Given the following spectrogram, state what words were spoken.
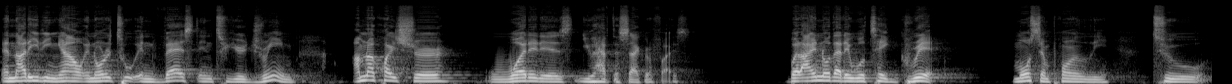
and not eating out in order to invest into your dream i'm not quite sure what it is you have to sacrifice but i know that it will take grit most importantly to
